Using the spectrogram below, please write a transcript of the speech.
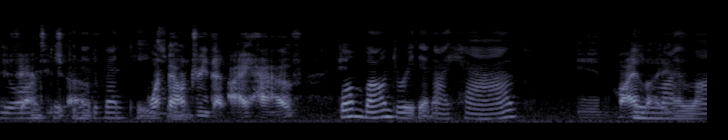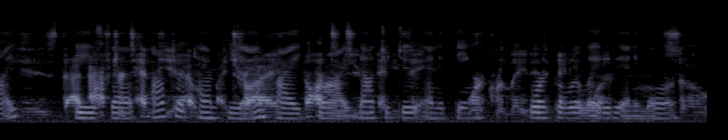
you advantage of. advantage One boundary that I have One boundary that I have my in life my life is that is after that 10 after p.m. 10 I p.m. try I not try to do not to do anything work related work anymore. related anymore. So,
